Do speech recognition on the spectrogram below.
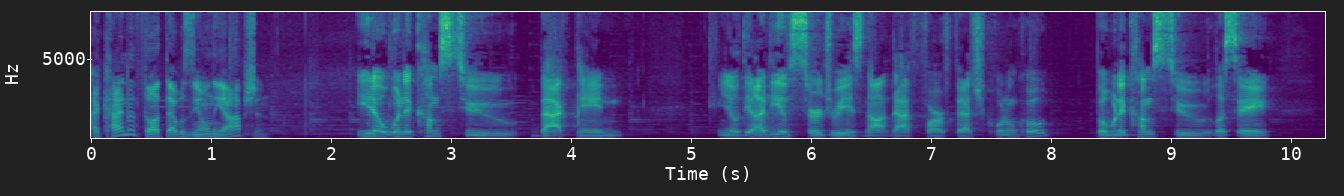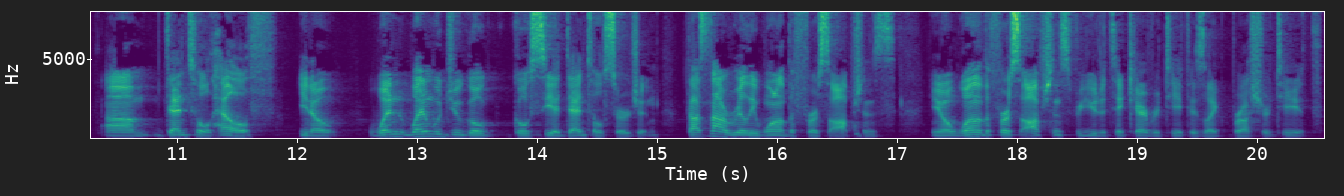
I kind of thought that was the only option. You know, when it comes to back pain, you know, the idea of surgery is not that far fetched, quote unquote. But when it comes to, let's say, um, dental health, you know, when when would you go go see a dental surgeon? That's not really one of the first options. You know, one of the first options for you to take care of your teeth is like brush your teeth.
